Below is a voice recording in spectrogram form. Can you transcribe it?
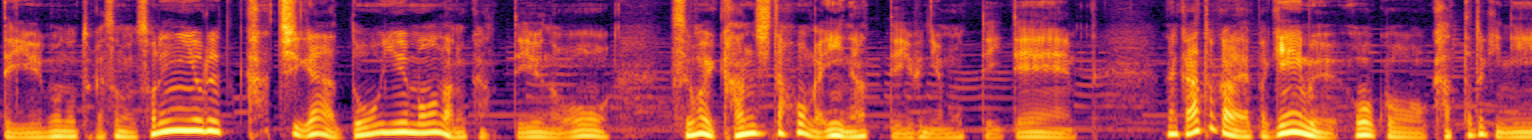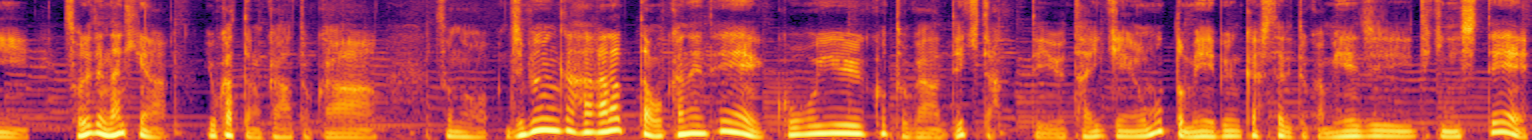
ていうものとかそのそれによる価値がどういうものなのかっていうのをすごい感じた方がいいなっていうふうに思っていてなんか後からやっぱゲームをこう買った時にそれで何が良かったのかとかその自分が払ったお金でこういうことができたっていう体験をもっと明文化したりとか明示的にして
